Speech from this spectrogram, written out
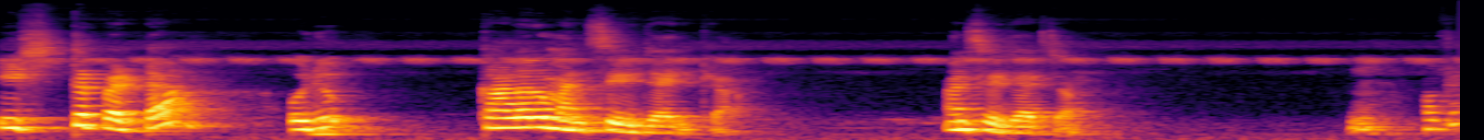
ഇഷ്ടപ്പെട്ട ഒരു കളർ മനസ്സിൽ വിചാരിക്കുക. മനസ്സിൽ വിചാരിച്ചോ. ഓക്കെ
